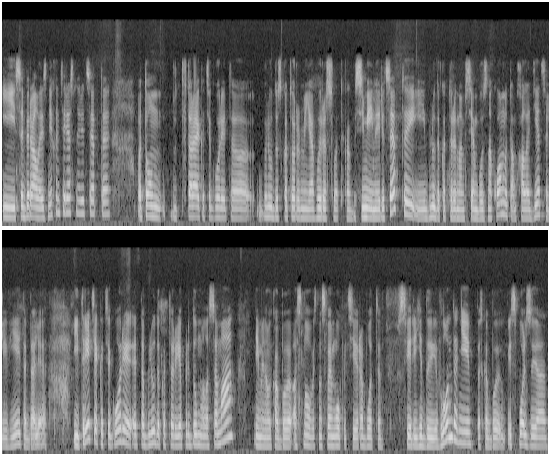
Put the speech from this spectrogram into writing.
и собирала из них интересные рецепты. Потом вторая категория – это блюда, с которыми я выросла, это как бы семейные рецепты и блюда, которые нам всем будут знакомы, там холодец, оливье и так далее. И третья категория – это блюда, которые я придумала сама, именно вот как бы основываясь на своем опыте работы в сфере еды в Лондоне, то есть как бы используя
